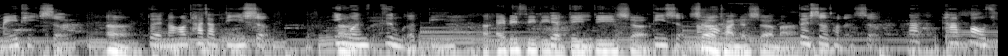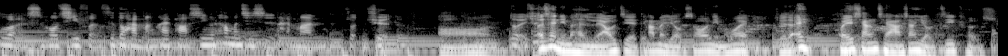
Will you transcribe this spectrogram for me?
媒体社，嗯，对，然后它叫 D 社，英文字母的 D，A B C D 的 D，D 社，D 社，社团的社吗？对，社团的社。那他爆出来的时候，其实粉丝都还蛮害怕，是因为他们其实还蛮准确的。哦，对，而且你们很了解他们，有时候你们会觉得，哎，回想起来好像有迹可循。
